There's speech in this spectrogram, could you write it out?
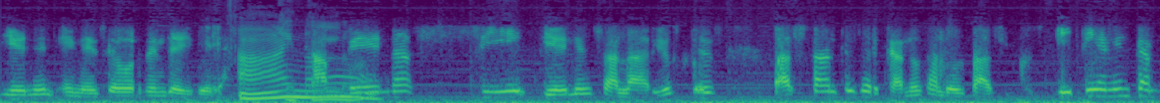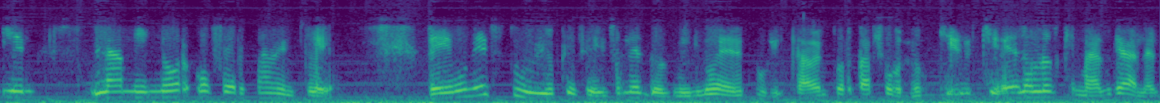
tienen en ese orden de ideas Ay, no. apenas sí tienen salarios pues bastante cercanos a los básicos y tienen también la menor oferta de empleo. De un estudio que se hizo en el 2009, publicado en Portafolio, ¿quién- ¿quiénes son los que más ganan?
